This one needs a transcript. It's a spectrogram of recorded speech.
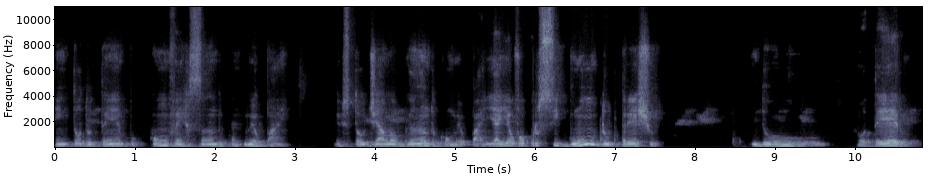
em todo o tempo conversando com meu pai. Eu estou dialogando com meu pai. E aí eu vou para o segundo trecho do roteiro,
